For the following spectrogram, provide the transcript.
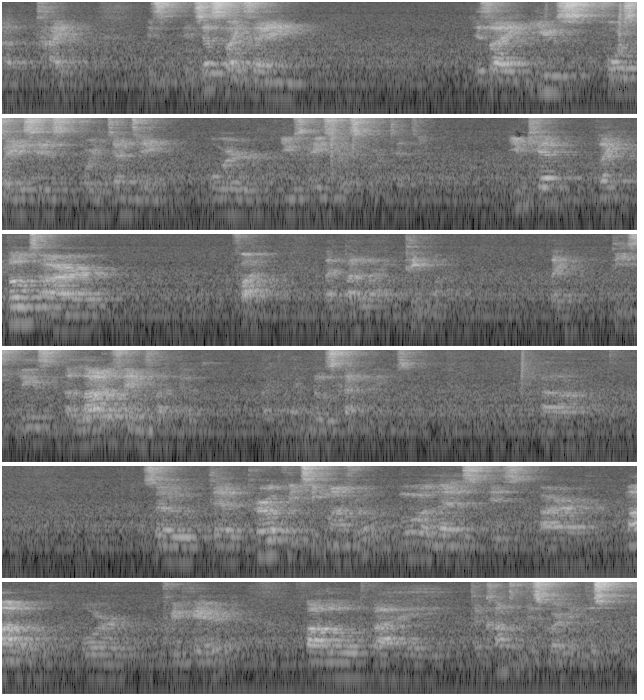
uh, type. It's it's just like saying it's like use four spaces for indenting or use a space for indenting. You can like both are fine. Like but like pick one. Like these these a lot of things like that. Like like those kind of things. Uh, so the Perl critique module more or less is our model or prepared, followed by the content described in this book.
